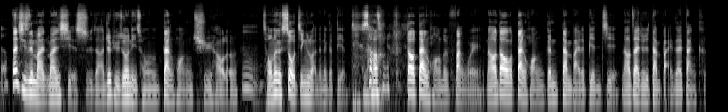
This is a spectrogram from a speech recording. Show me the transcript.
了。但其实蛮蛮写实的啊，就比如说你从蛋黄区好了，嗯，从那个受精卵的那个点，然后到蛋黄的范围，然后到蛋黄跟蛋白的边界，然后再就是蛋白在蛋壳，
